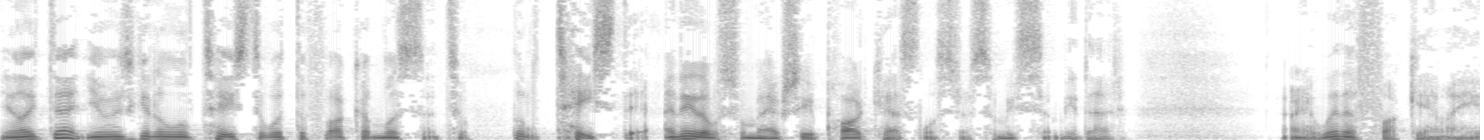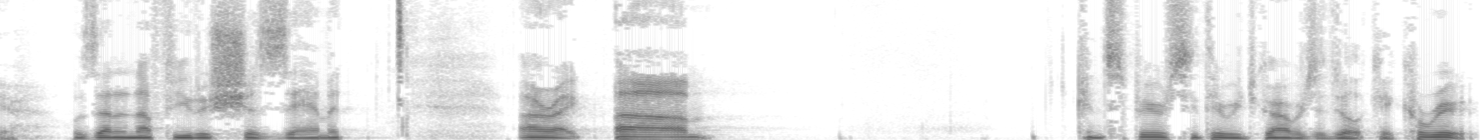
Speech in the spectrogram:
You like that? You always get a little taste of what the fuck I'm listening to. A little taste there. I think that was from actually a podcast listener. Somebody sent me that. All right, where the fuck am I here? Was that enough for you to Shazam it? All right. Um, conspiracy theory garbage. Okay, career.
